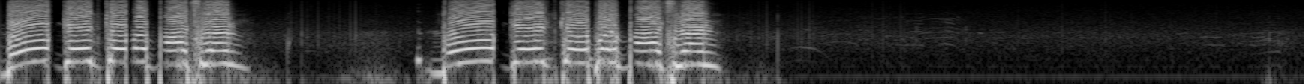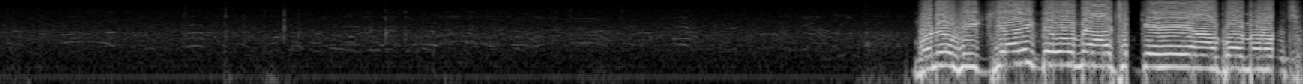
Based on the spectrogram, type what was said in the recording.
दो गेंद के ऊपर पाँच रन। दो गेंद के ऊपर पाँच रन। मनोवैज्ञानिक दबाव में आ चुके हैं यहाँ पर मनोज।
